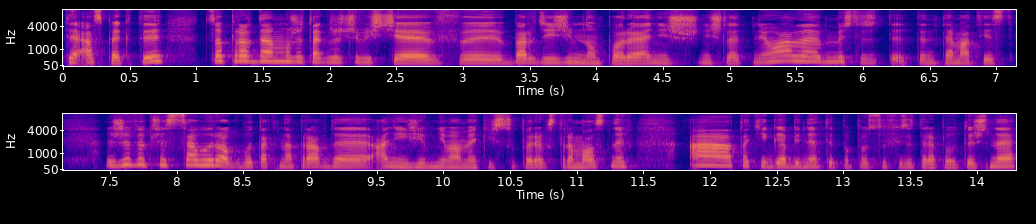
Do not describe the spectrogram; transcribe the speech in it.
te aspekty. Co prawda może tak rzeczywiście w bardziej zimną porę niż, niż letnią, ale myślę, że te, ten temat jest żywy przez cały rok, bo tak naprawdę ani zim nie mamy jakichś super ekstra mocnych, a takie gabinety po prostu fizjoterapeutyczne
